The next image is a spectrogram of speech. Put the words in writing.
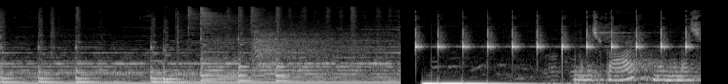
I'm going to start. I'm going to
